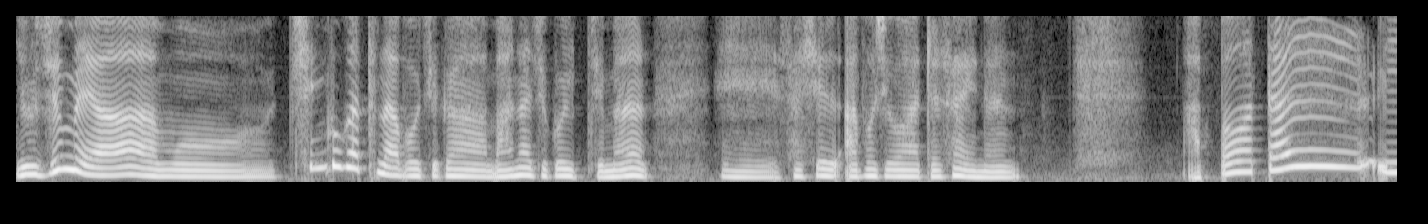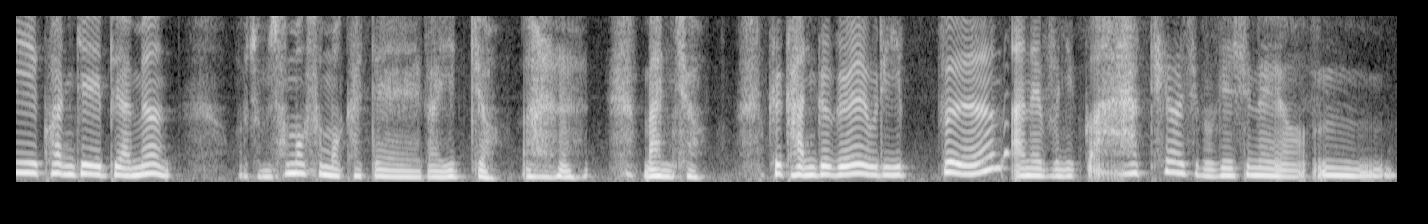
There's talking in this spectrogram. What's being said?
요즘에야 뭐 친구 같은 아버지가 많아지고 있지만 에, 사실 아버지와 아들 사이는 아빠와 딸이 관계에 비하면 좀 서먹서먹할 때가 있죠. 많죠. 그 간극을 우리 이쁜 아내분이 꽉 채워주고 계시네요. 음.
